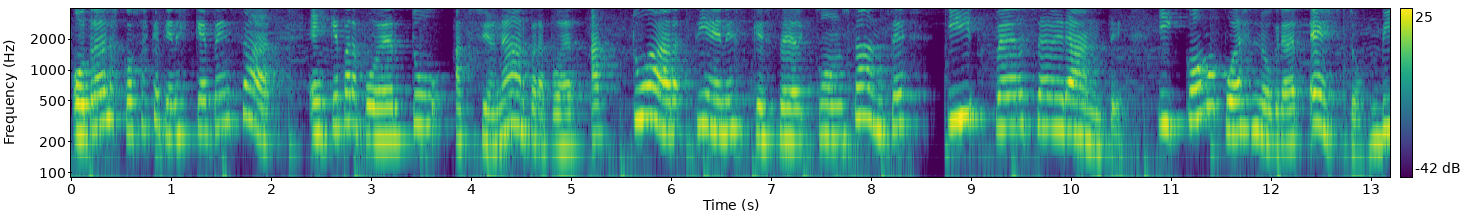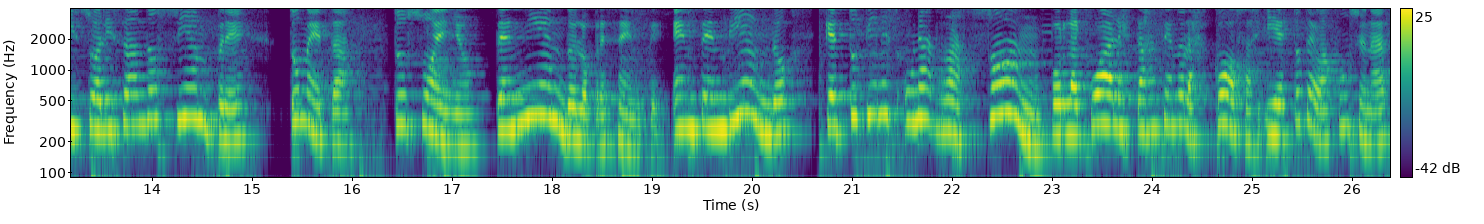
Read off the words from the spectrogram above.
Otra de las cosas que tienes que pensar es que para poder tú accionar, para poder actuar, tienes que ser constante y perseverante. ¿Y cómo puedes lograr esto? Visualizando siempre tu meta, tu sueño, teniéndolo presente, entendiendo que tú tienes una razón por la cual estás haciendo las cosas y esto te va a funcionar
